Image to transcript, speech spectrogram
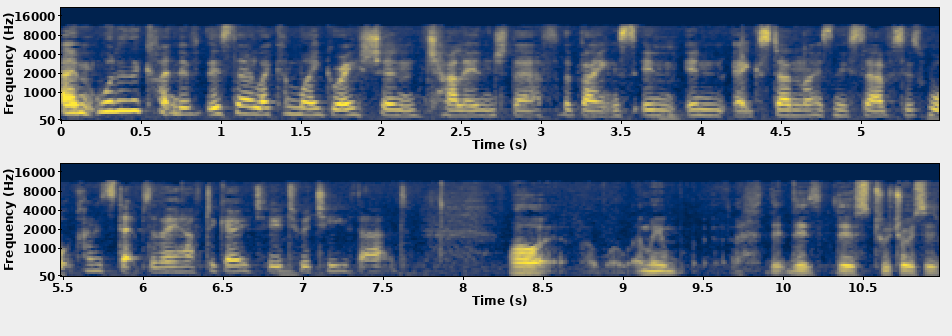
Um, what are the kind of, is there like a migration challenge there for the banks in, in externalising these services? What kind of steps do they have to go to to achieve that? Well, I mean, there's, there's two choices.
